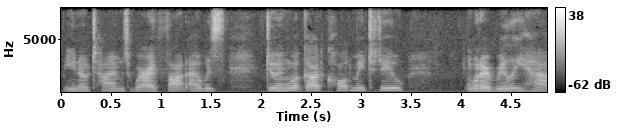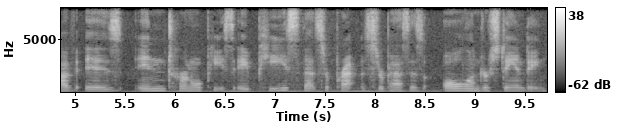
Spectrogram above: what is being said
you know times where i thought i was doing what god called me to do. What i really have is internal peace a peace that surpa- surpasses all understanding.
